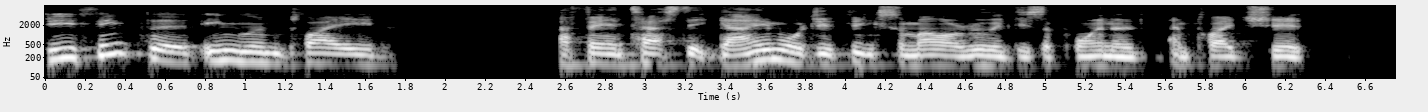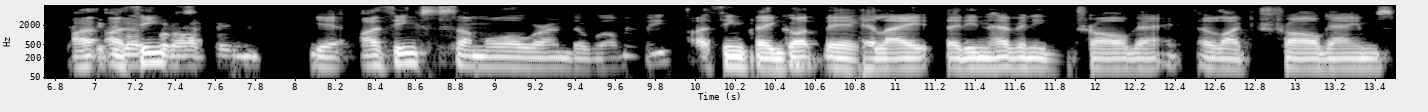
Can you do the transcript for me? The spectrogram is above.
do you think that England played a fantastic game, or do you think Samoa really disappointed and played shit? I, I think I think. Yeah, I think Samoa were underwhelming. I think they got there late. They didn't have any trial game like trial games.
